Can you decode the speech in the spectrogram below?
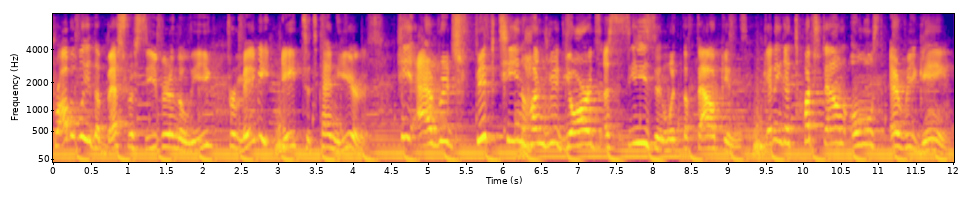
probably the best receiver in the league for maybe 8 to 10 years. He averaged 1,500 yards a season with the Falcons, getting a touchdown almost every game.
